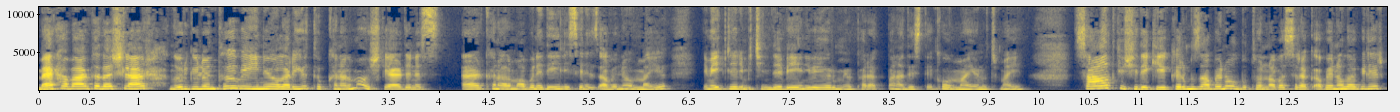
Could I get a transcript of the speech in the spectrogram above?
Merhaba arkadaşlar. Nurgül'ün Tığ ve İğne Yolları YouTube kanalıma hoş geldiniz. Eğer kanalıma abone değilseniz abone olmayı, emeklerim için de beğeni ve yorum yaparak bana destek olmayı unutmayın. Sağ alt köşedeki kırmızı abone ol butonuna basarak abone olabilir,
